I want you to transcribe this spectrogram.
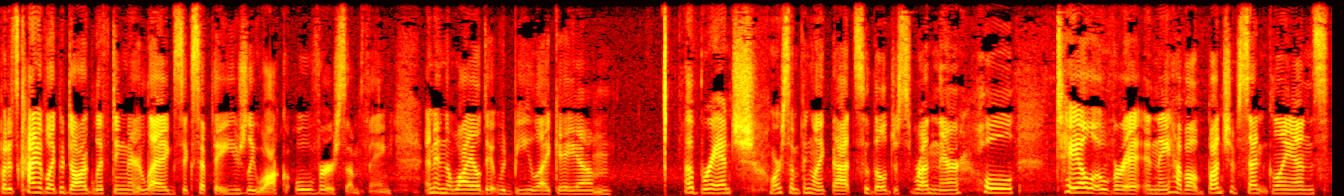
but it's kind of like a dog lifting their legs, except they usually walk over something. And in the wild, it would be like a, um, a branch or something like that. So they'll just run their whole tail over it, and they have a bunch of scent glands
